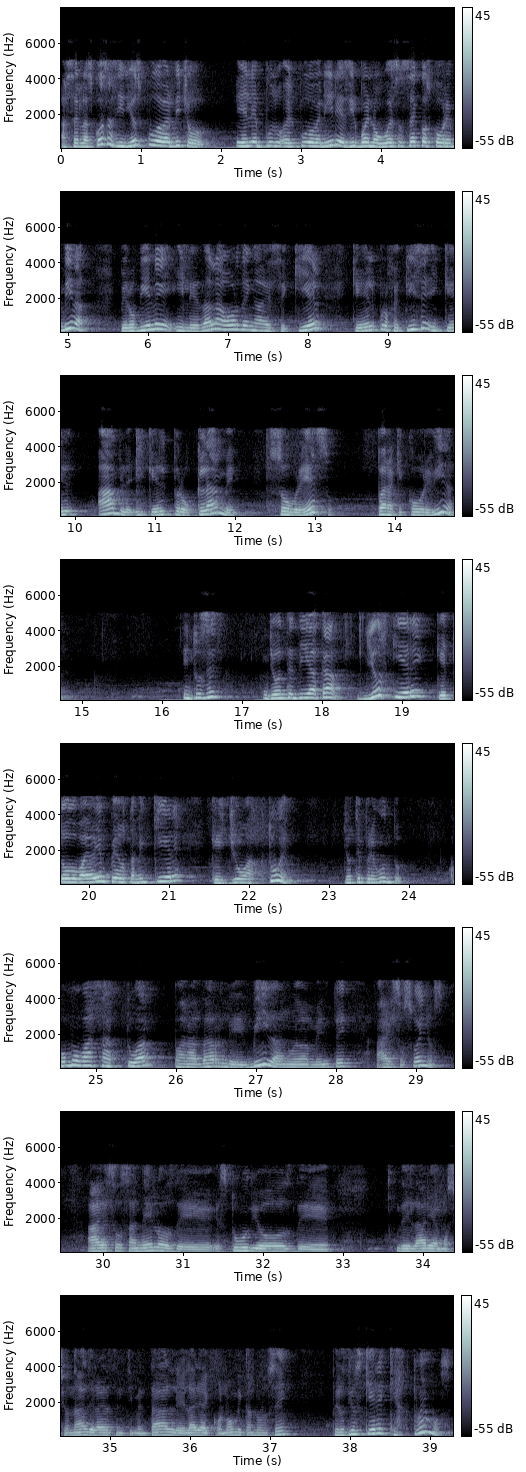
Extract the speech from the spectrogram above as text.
hacer las cosas y Dios pudo haber dicho, él pudo, él pudo venir y decir, bueno, huesos secos cobren vida, pero viene y le da la orden a Ezequiel que él profetice y que él hable y que él proclame sobre eso para que cobre vida. Entonces, yo entendí acá, Dios quiere que todo vaya bien, pero también quiere que yo actúe. Yo te pregunto, ¿cómo vas a actuar para darle vida nuevamente a esos sueños, a esos anhelos de estudios, de, del área emocional, del área sentimental, del área económica, no lo sé? Pero Dios quiere que actuemos.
